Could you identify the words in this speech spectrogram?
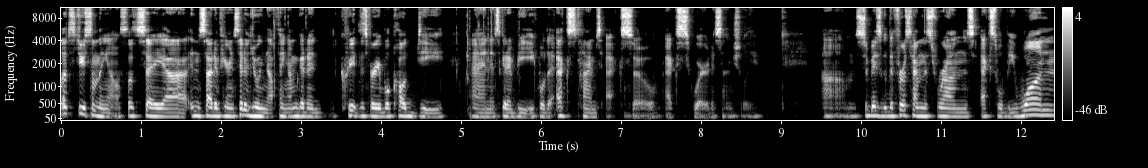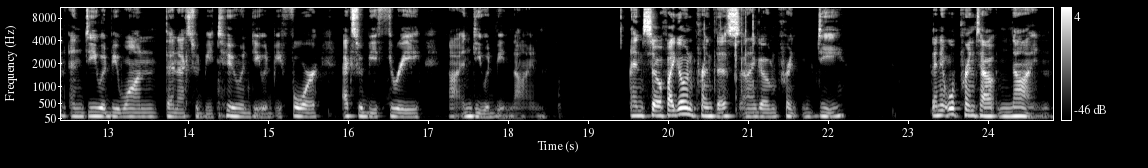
Let's do something else. Let's say uh, inside of here, instead of doing nothing, I'm going to create this variable called d, and it's going to be equal to x times x, so x squared essentially. Um, so basically, the first time this runs, x will be 1, and d would be 1, then x would be 2, and d would be 4, x would be 3, uh, and d would be 9. And so if I go and print this, and I go and print d, then it will print out 9,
